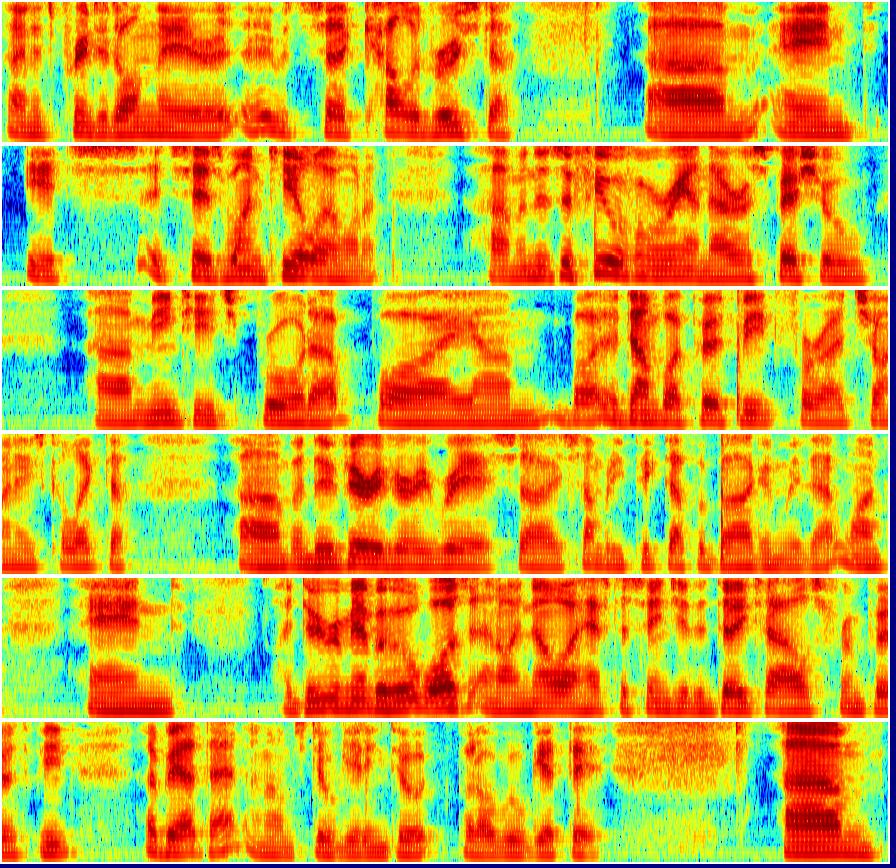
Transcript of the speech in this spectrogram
and it's printed on there. It was a coloured rooster, um, and it's it says one kilo on it. Um, and there's a few of them around. They're a special uh, mintage brought up by um, by done by Perth Mint for a Chinese collector. Um, and they're very, very rare. So somebody picked up a bargain with that one. And I do remember who it was, and I know I have to send you the details from Perth Mint about that, and I'm still getting to it, but I will get there. Um,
